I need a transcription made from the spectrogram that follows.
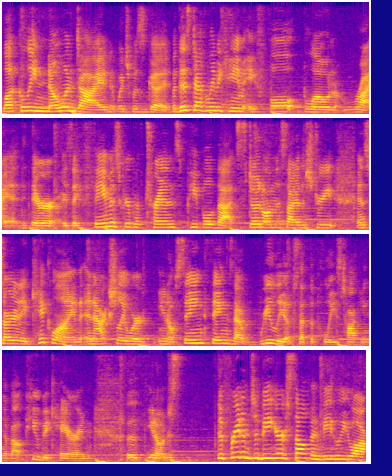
Luckily, no one died, which was good. But this definitely became a full-blown riot. There is a famous group of trans people that stood on the side of the street and started a kick line and actually were, you know, saying things that really upset the police, talking about pubic hair and, uh, you know, just the freedom to be yourself and be who you are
